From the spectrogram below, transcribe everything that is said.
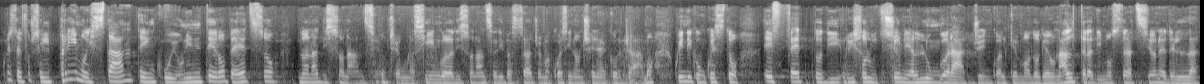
questo è forse il primo istante in cui un intero pezzo non ha dissonanze, c'è una singola dissonanza di passaggio ma quasi non ce ne accorgiamo, quindi con questo effetto di risoluzione a lungo raggio in qualche modo che è un'altra dimostrazione del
